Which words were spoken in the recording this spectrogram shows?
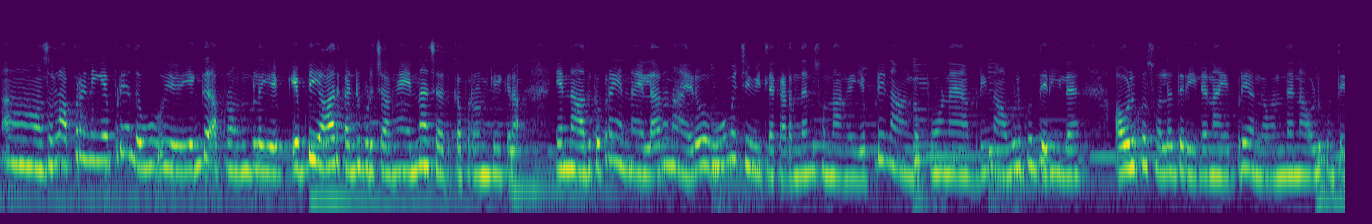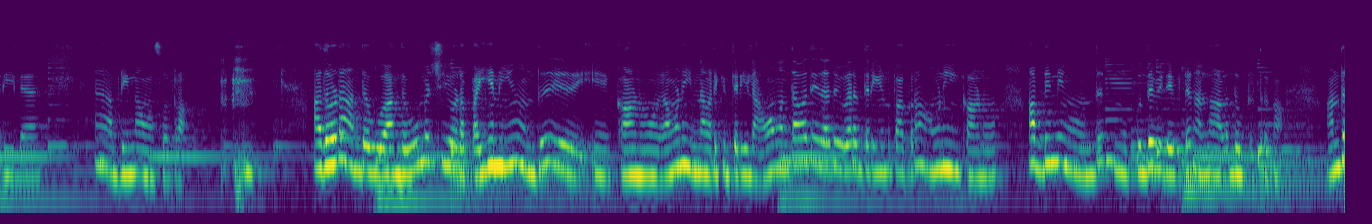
அவன் சொல்ல. அப்புறம் நீங்க எப்படி அந்த எங்க அப்புறம் உங்களை எப்- எப்படி யார் கண்டுபிடிச்சாங்க? என்னாச்சு அதுக்கப்புறம்னு கேக்குறா. என்ன அதுக்கப்புறம் என்ன? எல்லாரும் நான் ஏதோ ஒரு ஊமச்சி வீட்டுல கடந்தேன்னு சொன்னாங்க. எப்படி நான் அங்க போனேன் அப்படின்னு அவளுக்கும் தெரியல. அவளுக்கும் சொல்ல தெரியல. நான் எப்படி அங்க வந்தேன்னு அவளுக்கும் தெரியல அப்படின்னு அவன் சொல்றான். அதோட அந்த அந்த ஊமச்சியோட பையனையும் வந்து காணும். அவனும் இன்ன வரைக்கும் தெரியல. அவன் வந்தாவது ஏதாவது விவரம் தெரியும்னு பார்க்குறோம் அவனையும் காணும். அப்படின்னு இவன் வந்து குந்தவி தேவிட்ட நல்லா அளந்து விட்டுட்டு இருக்கான். அந்த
